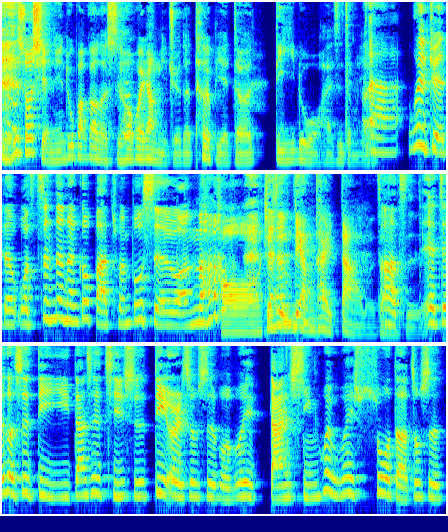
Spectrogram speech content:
你是说写年度报告的时候会让你觉得特别的？低落还是怎么样？啊，我也觉得我真的能够把全部写完吗？哦，就是量太大了，这样子。呃，这个是第一，但是其实第二就是我会担心会不会说的，就是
